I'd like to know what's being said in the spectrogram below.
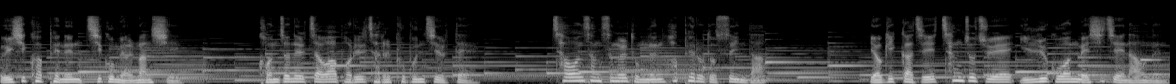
의식화폐는 지구 멸망 시 건져낼 자와 버릴 자를 부분 지을 때 차원 상승을 돕는 화폐로도 쓰인다. 여기까지 창조주의 인류 구원 메시지에 나오는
